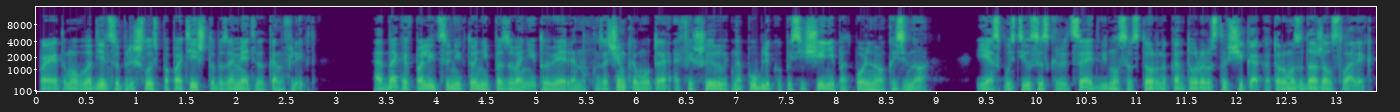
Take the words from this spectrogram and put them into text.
поэтому владельцу пришлось попотеть, чтобы замять этот конфликт. Однако в полицию никто не позвонит, уверен. Зачем кому-то афишировать на публику посещение подпольного казино? Я спустился с крыльца и двинулся в сторону конторы ростовщика, которому задолжал Славик.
